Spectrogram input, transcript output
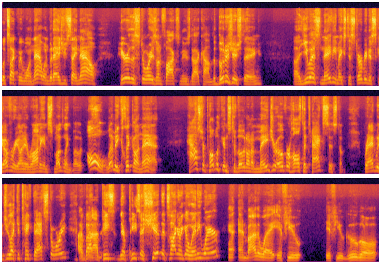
looks like we won that one. But as you say now, here are the stories on FoxNews.com. The Buttigieg thing. Uh, U.S. Navy makes disturbing discovery on Iranian smuggling boat. Oh, let me click on that. House Republicans to vote on a major overhaul to tax system. Brad, would you like to take that story I've about the piece their piece of shit that's not going to go anywhere? And, and, by the way, if you if you Google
